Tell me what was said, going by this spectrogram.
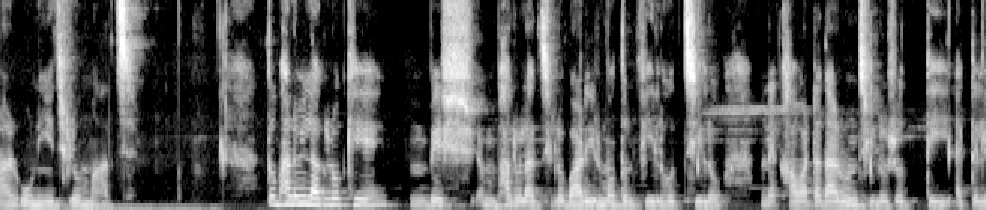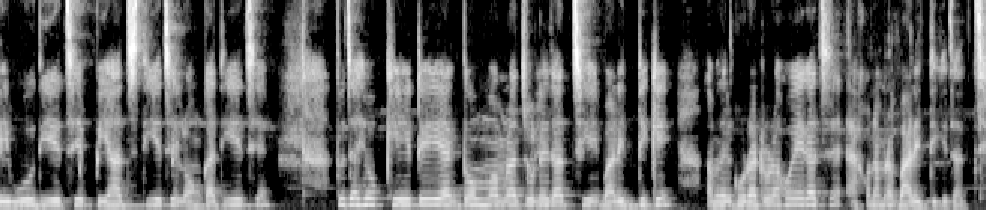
আর ও নিয়েছিল মাছ। তো ভালোই লাগল খেয়ে বেশ ভালো লাগছিল, বাড়ির মতন ফিল হচ্ছিল। মানে খাওয়াটা দারুণ ছিল সত্যি। একটা লেবুও দিয়েছে, পেঁয়াজ দিয়েছে, লঙ্কা দিয়েছে। তো যাই হোক, খেয়ে টেয়ে একদম আমরা চলে যাচ্ছি বাড়ির দিকে। আমাদের ঘোরাটোরা হয়ে গেছে, এখন আমরা বাড়ির দিকে যাচ্ছি।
